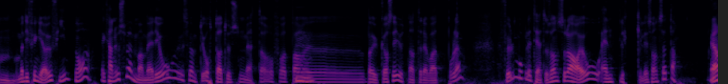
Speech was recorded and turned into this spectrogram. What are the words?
men de fungerer jo fint nå. Jeg kan jo svømme med det jo. Jeg svømte jo 8000 meter for et par, Mm. øh, par uker siden uten at det var et problem. Full mobilitet og sånn, så det har jo endt lykkelig sånn sett, da. ja.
